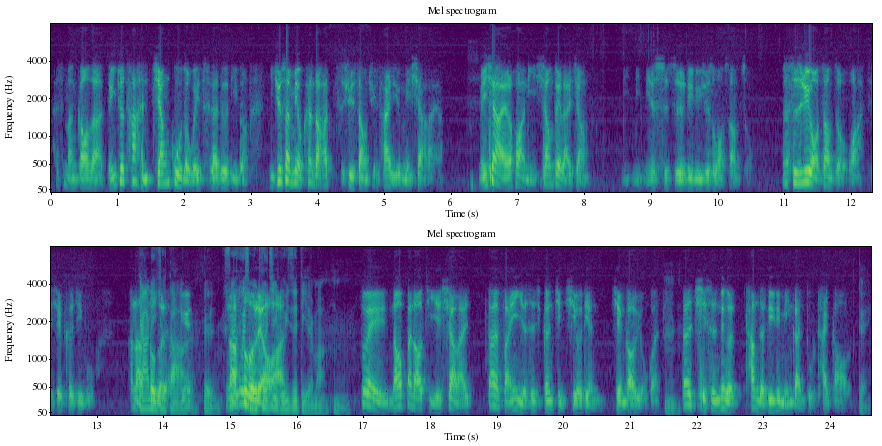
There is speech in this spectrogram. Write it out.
还是蛮高的，等于就它很坚固的维持在这个地方。你就算没有看到它持续上去，它也就没下来啊。没下来的话，你相对来讲，你你你的实质利率就是往上走。那实质率往上走，哇，这些科技股它哪受得了？因为对，哪受得了啊？科技股一直跌嘛，嗯，对，然后半导体也下来。但反应也是跟景气有点见高有关，嗯，但是其实那个他们的利率敏感度太高了，对，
